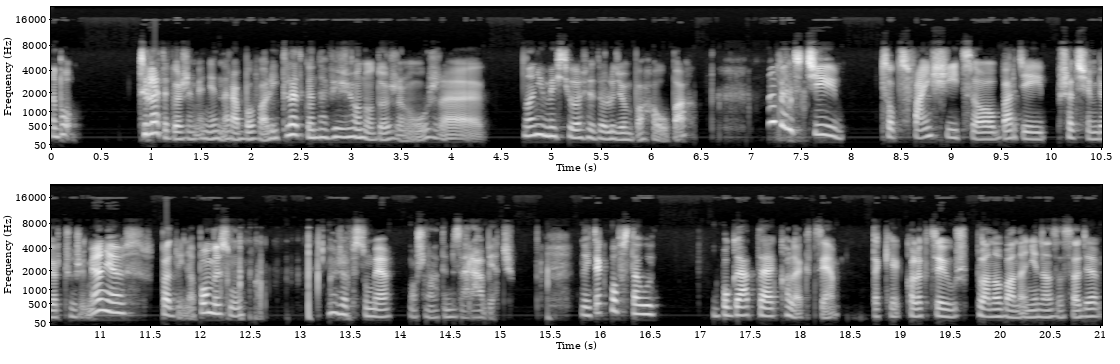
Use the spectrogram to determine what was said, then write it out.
No bo tyle tego Rzymianie narabowali, tyle tego nawieziono do Rzymu, że no nie mieściło się to ludziom po chałupach. No więc ci co cwańsi, co bardziej przedsiębiorczy Rzymianie wpadli na pomysł, że w sumie można na tym zarabiać. No i tak powstały bogate kolekcje takie kolekcje już planowane, nie na zasadzie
